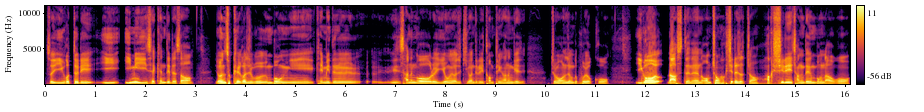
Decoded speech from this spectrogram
그래서 이것들이 이 이미 이 세 캔들에서 연속해가지고 음봉이 개미들이 사는 거를 이용해가지고 기관들이 덤핑하는 게 좀 어느 정도 보였고 이거 나왔을 때는 엄청 확실해졌죠. 확실히 장대 음봉 나오고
